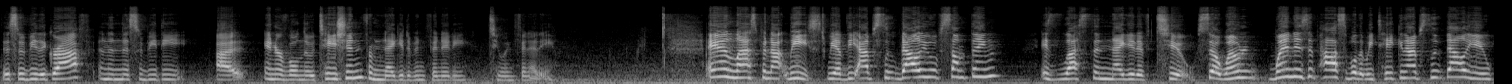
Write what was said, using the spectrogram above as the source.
This would be the graph, and then this would be the uh, interval notation from negative infinity to infinity. And last but not least, we have the absolute value of something is less than negative 2. So when, when is it possible that we take an absolute value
